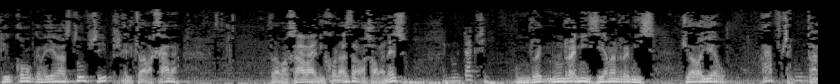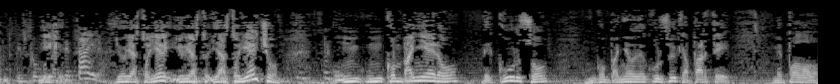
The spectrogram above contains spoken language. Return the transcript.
Digo, ¿cómo que me llevas tú? Sí, pues él trabajaba. Trabajaba, Nicolás trabajaba en eso. En un taxi. Un, re- un remis, se llaman remis. Yo lo llevo. Ah, pues, ta- Es como dije, yo ya estoy, yo ya estoy, ya estoy hecho. Un, un compañero de curso, un compañero de curso y que aparte me puedo,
